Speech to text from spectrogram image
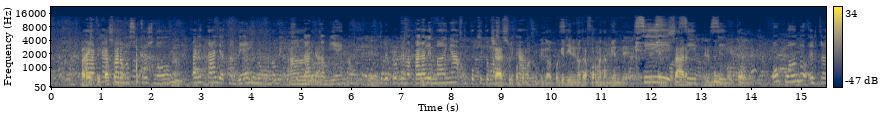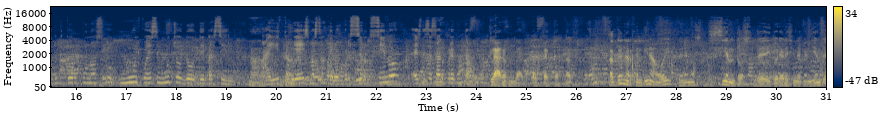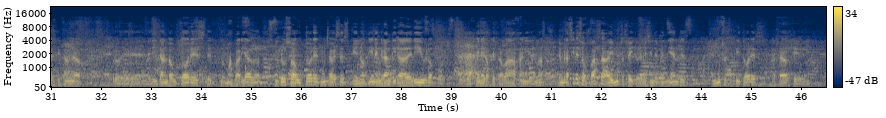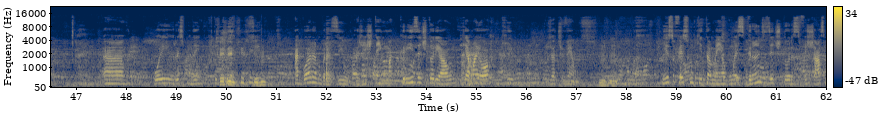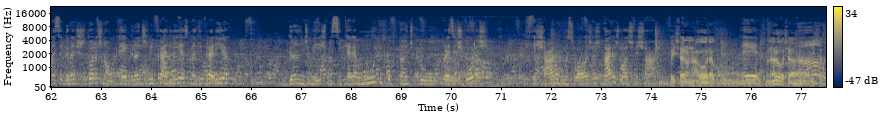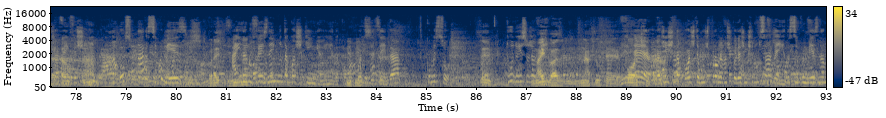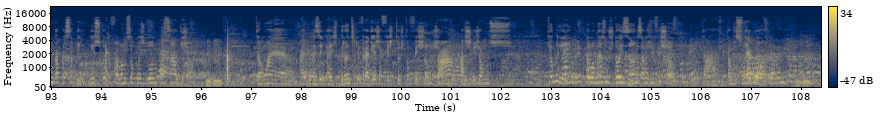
Para para, este cá, caso, para não. nós outros não. Não. Para a Itália também, não, não me consultaram mira. também, não, não Bien. tive problema. Para a Alemanha, um pouquinho mais ya es un complicado. poco más complicado, porque Sí. tienen otra forma también de, de Sí, pensar sí, el mundo sí. y todo. Ou quando o tradutor conosco muito, conhece muito do, de Brasil. Ah, Aí claro. também é mais tranquilo. Por isso, se não, é necessário perguntar. Claro, claro, perfecto. Ac- Acá en Argentina hoy tenemos cientos de editoriales independientes que están pro- eh, editando autores de lo más variado, incluso autores muchas veces que no tienen gran tirada de libros por, por los géneros que trabajan y demás. En Brasil eso pasa, hay muchos editoriales independientes, hay muchos escritores allá que... Ah, vou responder em português. Sim, sim, sim, sim. Uhum. Agora no Brasil, a gente tem uma crise editorial que é a maior que já tivemos. Ujú. Isso fez com que também algumas grandes editoras fechassem, mas grandes editoras não, é grandes livrarias, mas livraria grande mesmo, assim, que era muito importante para as editoras, fecharam algumas lojas, várias lojas fecharam. ¿Fecharon ahora con É, Bolsonaro o ya, não, já vem fechando. Não, Bolsonaro há cinco meses. Ah, ahí. Ainda não fez nem muita cosquinha ainda, como Uhum. pode se dizer, ainda começou. Sí. Tudo isso já Mais vem. va um ajuste forte. É, para- a gente ainda pode ter muitos problemas com ele, a gente não sabe ainda. Cinco meses ainda não dá para saber. Isso que eu tô falando são coisas do ano passado já. Uhum. tá? Então, é, as, as grandes livrarias já fech- estão fechando já, acho que já uns. Que eu me lembre, pelo menos uns dois anos elas vêm fechando, tá? Então isso não é agora.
